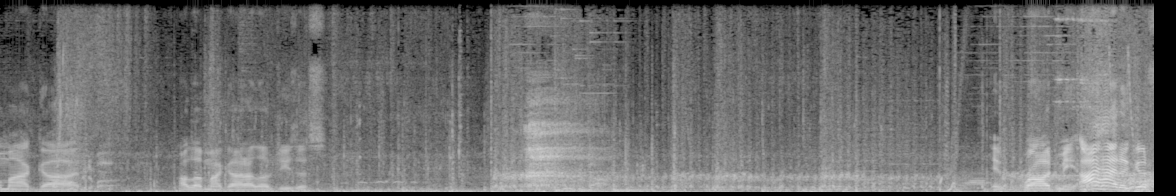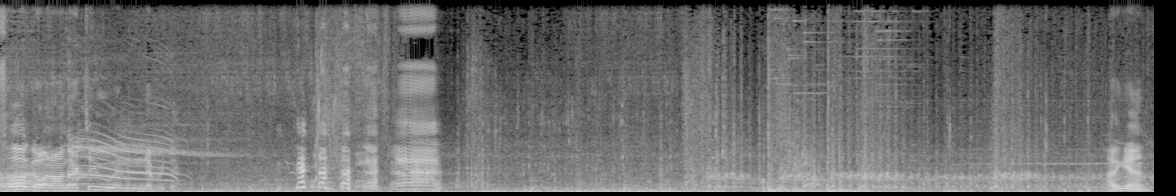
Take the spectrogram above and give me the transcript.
Oh my god. I love my God. I love Jesus. It robbed me. I had a good flow going on there too and everything. Not again.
